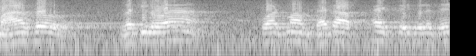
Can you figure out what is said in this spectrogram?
માણસો વકીલો કોર્ટમાં ફેંકા ફાઇટ કરી બોલે છે.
